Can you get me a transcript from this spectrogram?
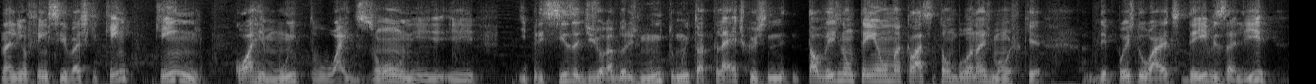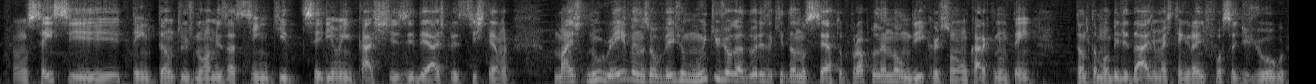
na linha ofensiva. Acho que quem, quem corre muito wide zone e, e, e precisa de jogadores muito, muito atléticos, talvez não tenha uma classe tão boa nas mãos, porque depois do Wyatt Davis ali, eu não sei se tem tantos nomes assim que seriam encaixes ideais para esse sistema. Mas no Ravens eu vejo muitos jogadores aqui dando certo. O próprio Landon Dickerson é um cara que não tem tanta mobilidade, mas tem grande força de jogo.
